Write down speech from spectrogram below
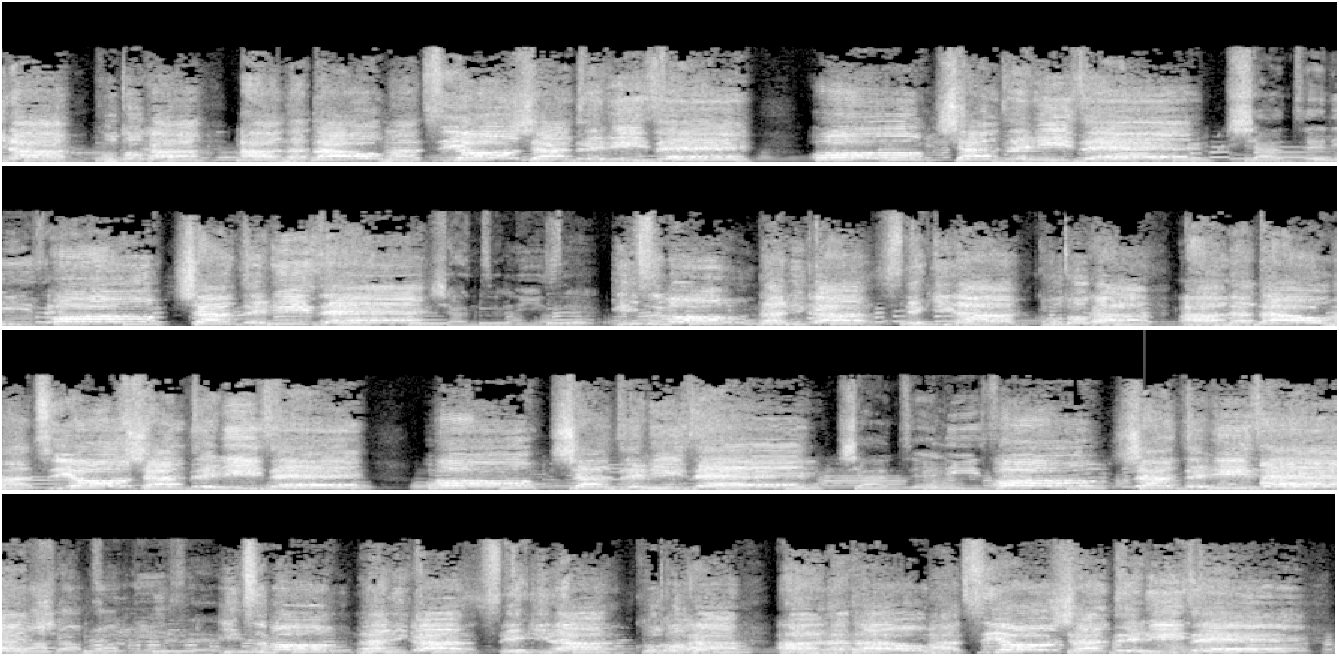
なことがあなたを待つよ。シャンゼリーゼ。おーシャンゼリーゼ。シャンゼリーゼ。おーシャンゼリーゼ。シャンゼリーゼ。いつも何か素敵なことがあなたを待つよ。シャンゼリーゼ。おーシャンゼリーゼ。シャンゼリーゼ。おーシャンゼリーゼ素敵なことがあなたを待つよ。シャンゼリーゼ。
